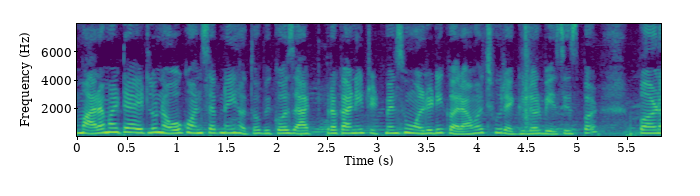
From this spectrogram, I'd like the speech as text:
મારા માટે આ એટલો નવો કોન્સેપ્ટ નહીં હતો બિકોઝ આ પ્રકારની ટ્રીટમેન્ટ્સ હું ઓલરેડી કરાવું છું રેગ્યુલર બેસિસ પર. પણ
